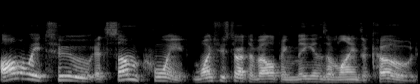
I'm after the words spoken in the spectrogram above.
all the way to at some point, once you start developing millions of lines of code,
